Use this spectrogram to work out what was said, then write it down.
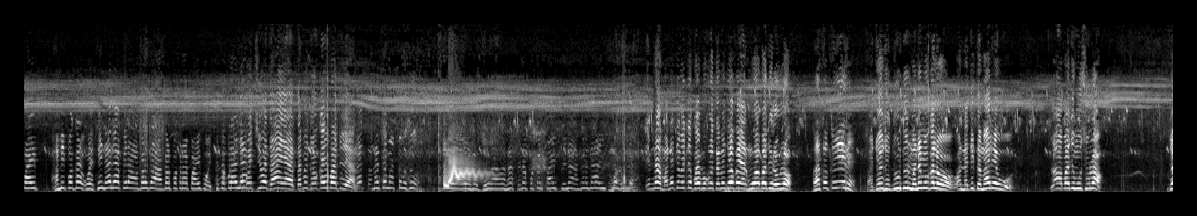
પાઇપ હમી પકડ ઓયથી ના લે પેલા આગળ જા આગળ પકડાય પાઇપ ઓયથી પકડાય લે. પચ્યો જાય યાર? તમે જો કઈ બાજુ યાર? તને કેમ આટલું બધું જોર આવે છે પેલા પકડ પાઇપ પેલા આગળ જા એમ ના મને તો એટલે ભાઈ મોકલો? તમે જો યાર હું આ બાજુ રહું લો. હા તો તું રે. જો જો દૂર દૂર મને મોકલો. નજીક તમારે રહેવું. લો આ બાજુ હું શું લો. જો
